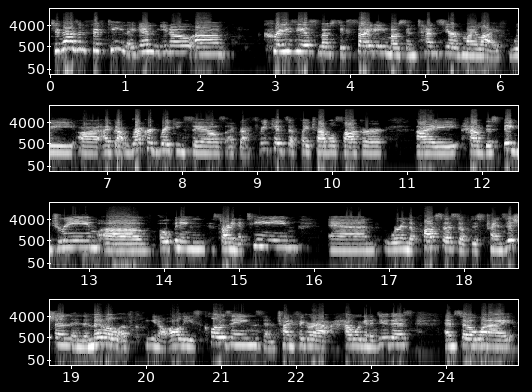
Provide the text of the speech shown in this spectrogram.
2015, again, you know, um, craziest, most exciting, most intense year of my life. We, uh, I've got record-breaking sales. I've got three kids that play travel soccer. I have this big dream of opening, starting a team, and we're in the process of this transition in the middle of you know all these closings and trying to figure out how we're going to do this. And so when I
